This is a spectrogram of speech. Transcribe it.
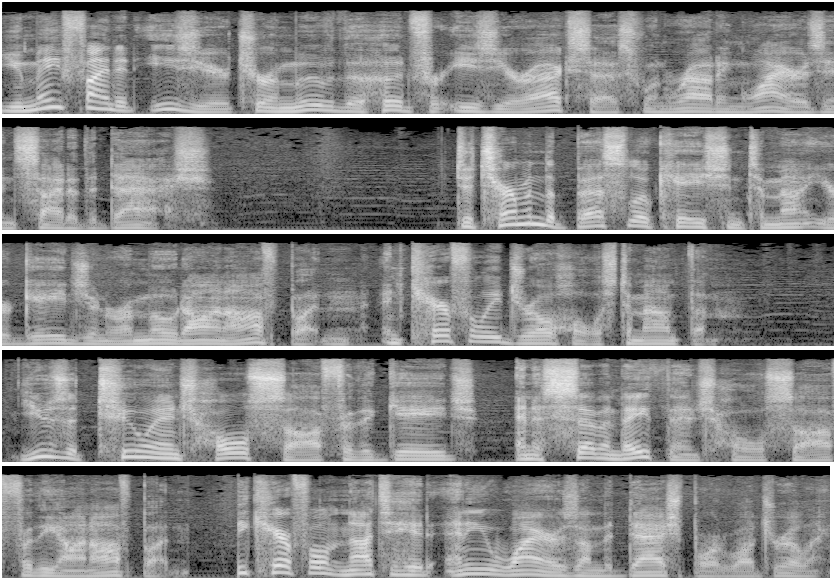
You may find it easier to remove the hood for easier access when routing wires inside of the dash. Determine the best location to mount your gauge and remote on-off button and carefully drill holes to mount them. Use a 2-inch hole saw for the gauge and a 7 8 inch hole saw for the on-off button. Be careful not to hit any wires on the dashboard while drilling.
